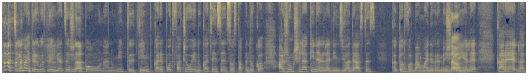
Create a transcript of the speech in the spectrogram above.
cei mai trecuți prin viață și da. după un anumit timp care pot face o educație în sensul ăsta. Pentru că ajung și la tinerele din ziua de astăzi că tot vorbeam mai devreme și da. de ele, care la 13-14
